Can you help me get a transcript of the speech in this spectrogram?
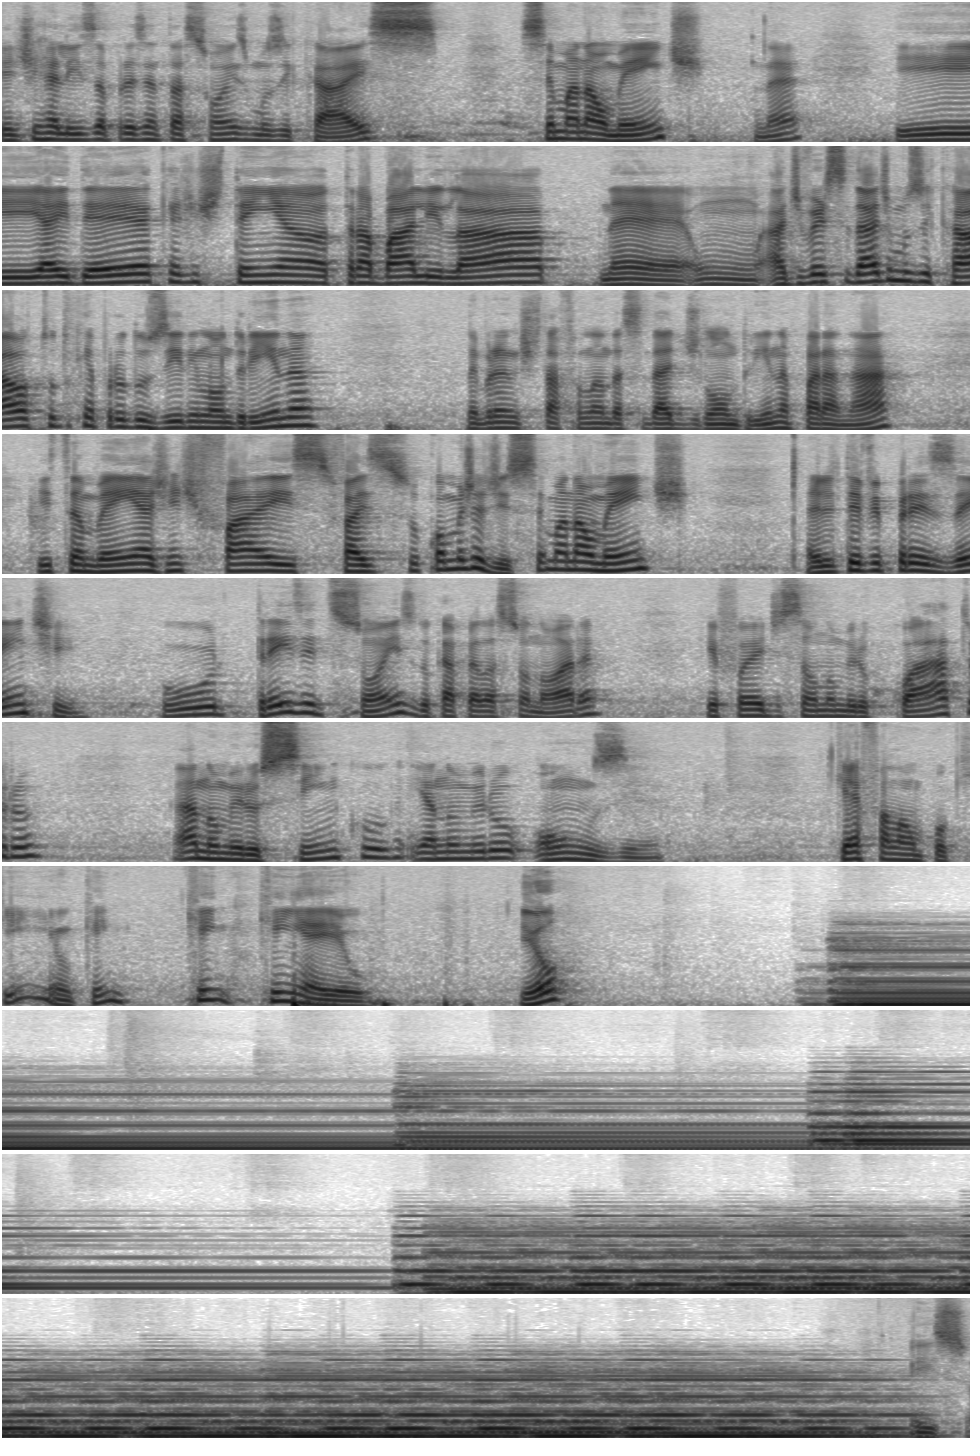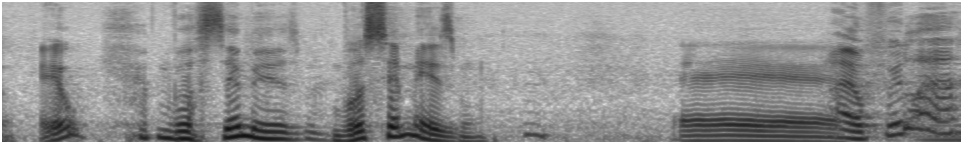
A gente realiza apresentações musicais semanalmente, né? E a ideia é que a gente tenha trabalhe lá, né, um, a diversidade musical, tudo que é produzido em Londrina. Lembrando que a gente está falando da cidade de Londrina, Paraná. E também a gente faz, faz isso, como eu já disse, semanalmente. Ele teve presente por três edições do Capela Sonora, que foi a edição número 4, a número 5 e a número 11. Quer falar um pouquinho? Quem, quem, quem é eu? Eu? Isso. Eu? Você mesmo. Você mesmo. É... Ah, eu fui lá.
